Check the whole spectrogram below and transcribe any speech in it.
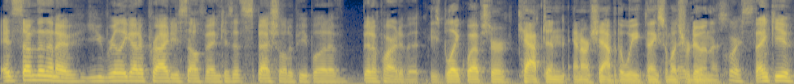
it's something that I you really got to pride yourself in because it's special to people that have been a part of it. He's Blake Webster, captain, and our chap of the week. Thanks so much Thank for doing this. Of course, thank you.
